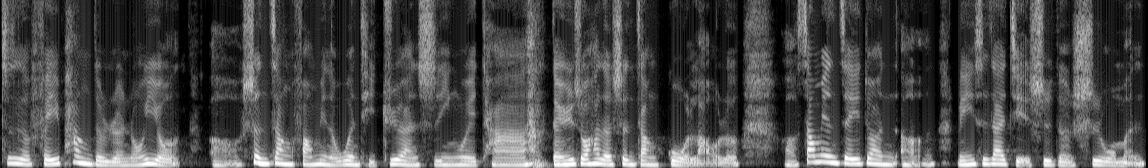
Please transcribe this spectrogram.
这个肥胖的人容易有呃肾脏方面的问题，居然是因为他 等于说他的肾脏过劳了。呃，上面这一段呃林医师在解释的是我们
